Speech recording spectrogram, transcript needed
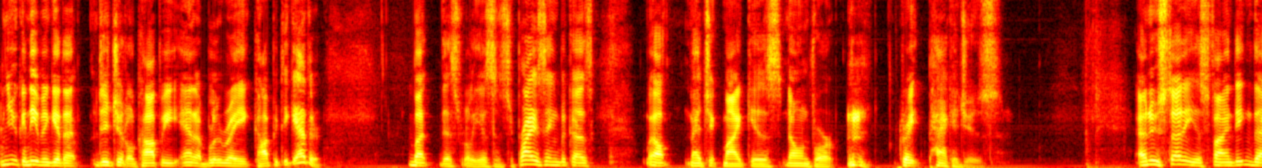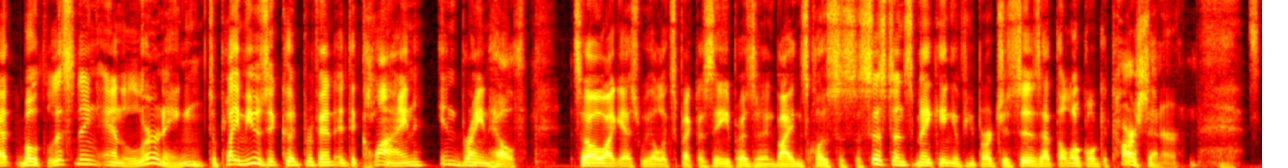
You can even get a digital copy and a Blu ray copy together. But this really isn't surprising because, well, Magic Mike is known for great packages. A new study is finding that both listening and learning to play music could prevent a decline in brain health. So I guess we'll expect to see President Biden's closest assistants making a few purchases at the local guitar center. It's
